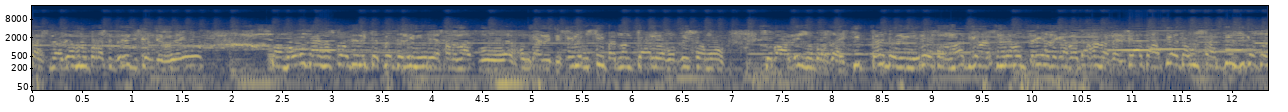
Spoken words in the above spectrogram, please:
τα συνοδεύουν προς την 3η Σεπτεμβρίου. Θα μπορούσα να σας πω ότι είναι και πέντε δημιουργίες των ΜΑΤ που έχουν κάνει τη σύλληψη, περνούν και άλλοι από πίσω μου και βαδίζουν προς τα εκεί. Πέντε δημιουργίες των ΜΑΤ για να συλλεύουν τρία 15 χρόνια παιδιά, τα οποία τα έχουν σαντήσει και στο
